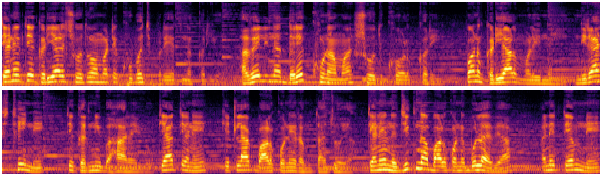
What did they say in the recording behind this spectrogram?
તેણે તે ઘડિયાળ શોધવા માટે ખૂબ જ પ્રયત્ન કર્યો. હવેલીના દરેક ખૂણામાં શોધખોળ કરી, પણ ઘડિયાળ મળી નહીં. નિરાશ થઈને તે ઘરની બહાર આવ્યો. ત્યાં તેણે કેટલાક બાળકોને રમતા જોયા. તેણે નજીકના બાળકોને બોલાવ્યા અને તેમને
